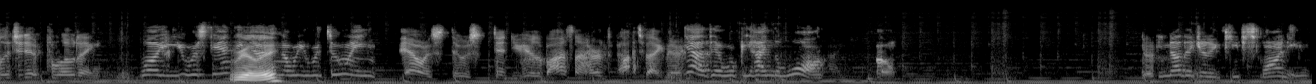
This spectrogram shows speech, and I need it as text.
legit floating. Well, you were standing Really? there. I didn't know what you were doing. Yeah, it was. It was. Didn't you hear the bots? I heard the bots back there. Yeah, they were behind the wall. Oh. You know they're gonna keep spawning.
